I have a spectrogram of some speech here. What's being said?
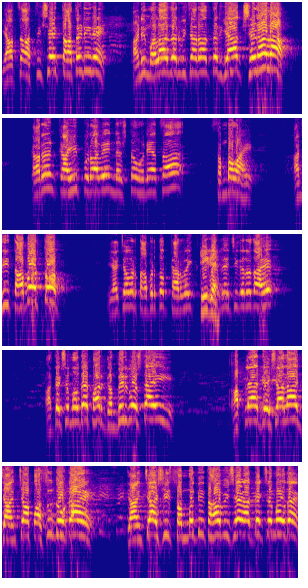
याचा अतिशय तातडीने आणि मला जर विचाराल तर या क्षणाला कारण काही पुरावे नष्ट होण्याचा संभव आहे. आणि ताबडतोब याच्यावर ताबडतोब कारवाई. करण्याची गरज आहे. अध्यक्ष महोदय फार गंभीर गोष्ट आहे ही. आपल्या देशाला ज्यांच्या पासून धोका आहे त्यांच्याशी संबंधित हा विषय अध्यक्ष महोदय.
